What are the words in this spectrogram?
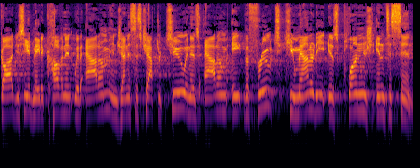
God, you see, had made a covenant with Adam in Genesis chapter 2, and as Adam ate the fruit, humanity is plunged into sin.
